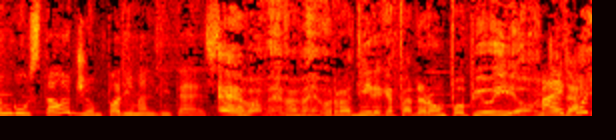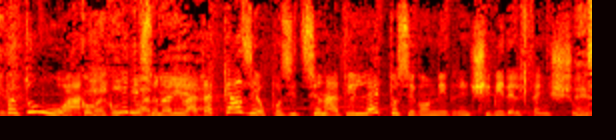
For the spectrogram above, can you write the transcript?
Mangusta, oggi ho un po' di mal di testa. Eh vabbè, vabbè, vorrà dire che parlerò un po' più io oggi. Ma è dai. colpa tua. Ma come colpa Ieri sono mia? arrivata a casa e ho posizionato il letto secondo i principi del Feng Shui. E no?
